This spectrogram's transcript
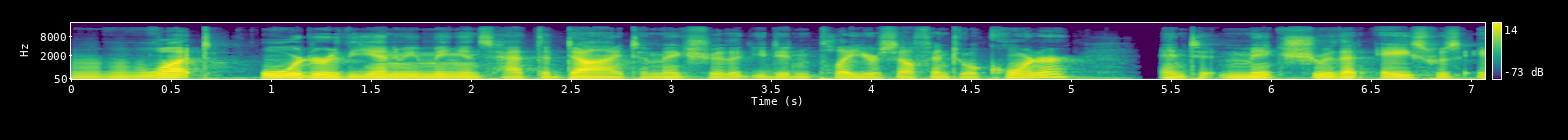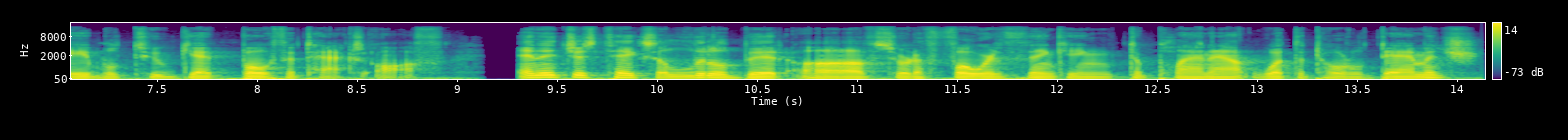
what order the enemy minions had to die to make sure that you didn't play yourself into a corner and to make sure that Ace was able to get both attacks off. And it just takes a little bit of sort of forward thinking to plan out what the total damage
